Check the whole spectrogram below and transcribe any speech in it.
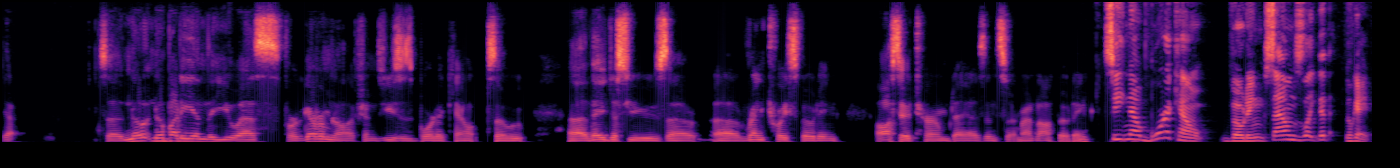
Yep. So no nobody in the U.S. for government elections uses border count. So uh, they just use uh, uh, ranked choice voting also termed as instant not voting. See, now Borda count voting sounds like that. Okay,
